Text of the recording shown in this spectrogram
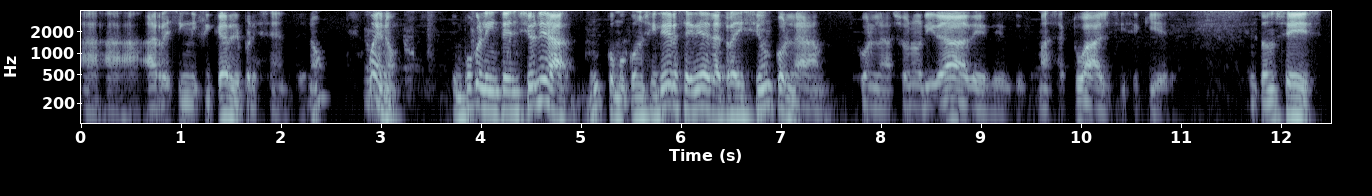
a, resignificar el presente, ¿no? Bueno, un poco la intención era como conciliar esa idea de la tradición con la, con la sonoridad más actual, si se quiere. Entonces,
